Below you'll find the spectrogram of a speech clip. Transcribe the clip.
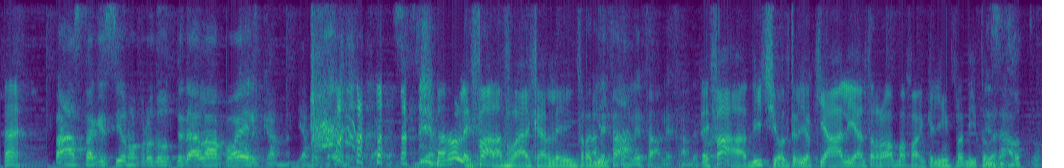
Eh. Basta che siano prodotte dalla Poelcan. Andiamo bene, Ma non le fa la Poelcan le infradito? le fa, le fa, le fa. Le fa, le fa dici, oltre gli occhiali e altra roba fa anche gli infradito. Esatto. Adesso.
